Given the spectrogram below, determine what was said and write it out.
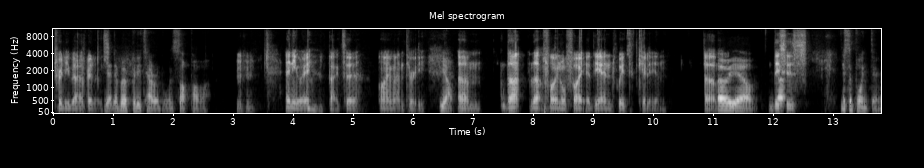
pretty bad villains. yeah, they're both pretty terrible and subpar. hmm Anyway, back to Iron Man three. Yeah. Um, that that final fight at the end with Killian. Um, Oh yeah. this is Disappointing.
